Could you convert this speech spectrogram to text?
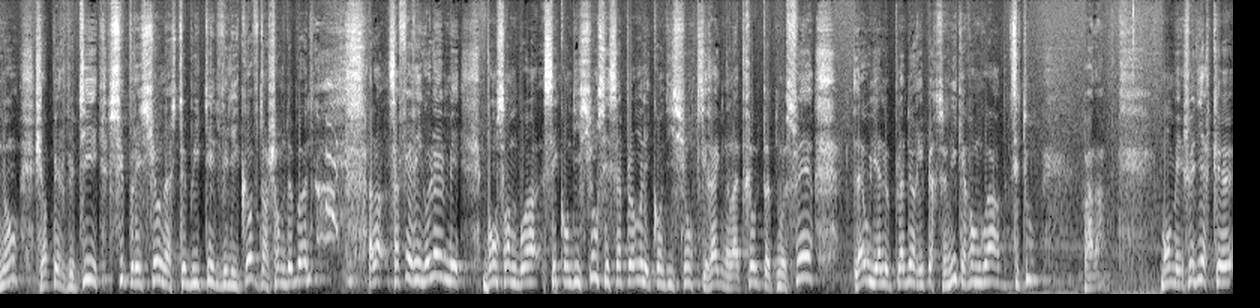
Non, Jean-Pierre Petit, suppression d'instabilité de Velikov dans Chambre de Bonne. Alors, ça fait rigoler, mais bon sang de bois, ces conditions, c'est simplement les conditions qui règnent dans la très haute atmosphère, là où il y a le planeur hypersonique avant-garde, c'est tout. Voilà. Bon, mais je veux dire que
